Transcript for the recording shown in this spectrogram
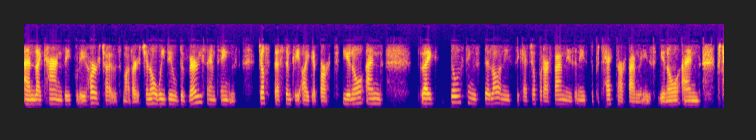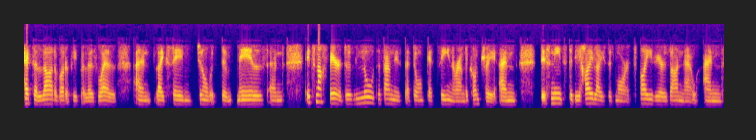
and like Karen's equally her child's mother. You know, we do the very same things, just that simply I give birth, you know, and like those things, the law needs to catch up with our families. It needs to protect our families, you know, and protect a lot of other people as well. And like saying, you know, with the males, and it's not fair. There's loads of families that don't get seen around the country, and this needs to be highlighted more. It's five years on now, and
